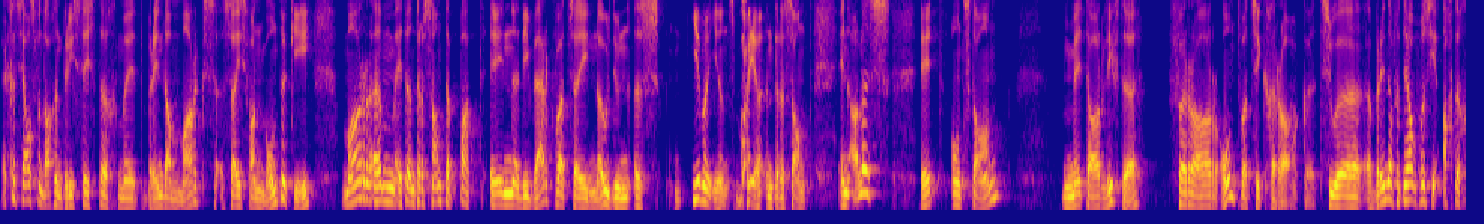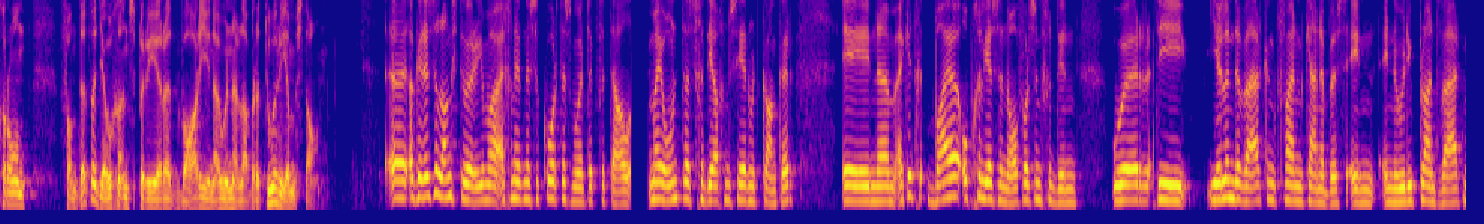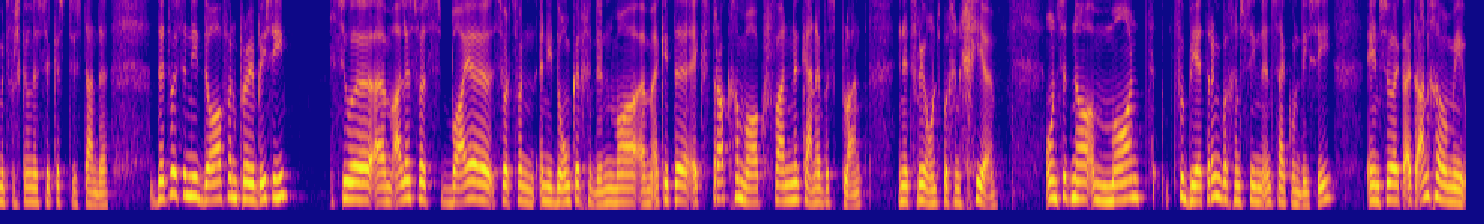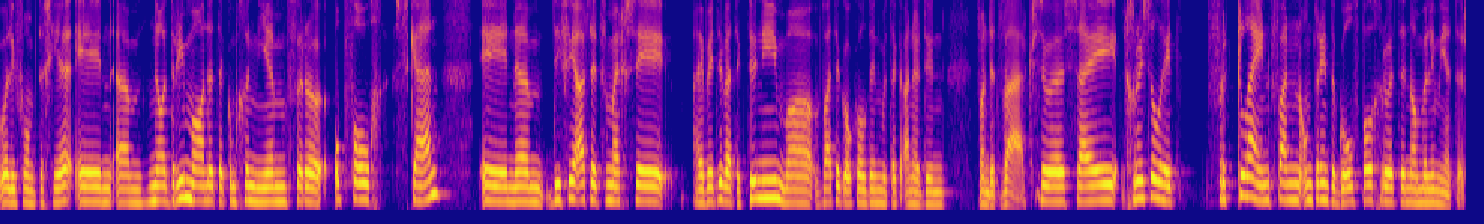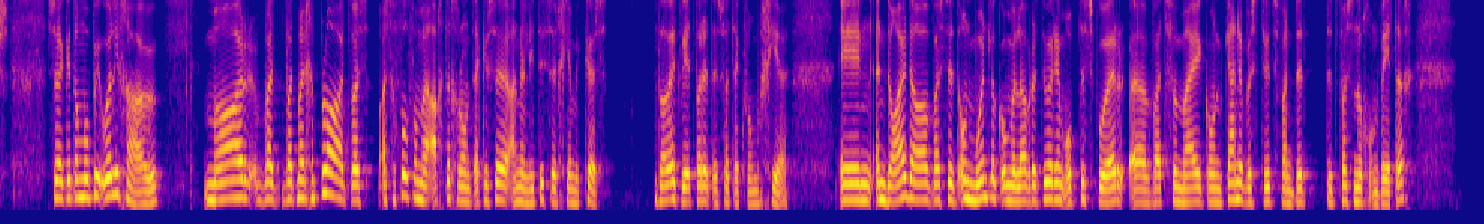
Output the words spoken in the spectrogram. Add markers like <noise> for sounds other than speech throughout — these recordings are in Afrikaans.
Ek gesels vandag in 360 met Brenda Marx, sy's van Montetjie, maar um, het 'n interessante pad en die werk wat sy nou doen is eweens <laughs> baie interessant. En alles het ontstaan met haar liefde vir haar hond wat siek geraak het. So eh, Brenda, vertel vir ons die agtergrond van dit wat jou geïnspireer het waar jy nou in 'n laboratorium staan. Uh, okay, dis 'n lang storie, maar ek gaan dit nou so kort as moontlik vertel. My hond is gediagnoseer met kanker en um, ek het baie opgeleese navorsing gedoen oor die helende werking van cannabis en en hoe die plant werk met verskillende siektestoestande. Dit was in die dae van prohibisie. So ehm um, alles was baie soort van in die donker gedoen, maar ehm um, ek het 'n ekstrak gemaak van 'n cannabisplant en dit vir die hond begin gee. Ons het na 'n maand verbetering begin sien in sy kondisie. En so ek het aangehou om die olie vir hom te gee en ehm um, na 3 maande het ek hom geneem vir 'n opvolg scan en ehm um, die veearts het vir my gesê hy weet nie wat ek doen nie, maar wat ek ook al doen moet ek aanhou doen van dit werk. So sy groeisel het verklein van omtrent 'n golfbal grootte na millimeters. So ek het hom op die olie gehou. Maar wat wat my gepla het was as gevolg van my agtergrond, ek is 'n analitiese chemikus wou ek weet wat dit is wat ek vir hom gee. En in daai dae was dit onmoontlik om 'n laboratorium op te spoor uh, wat vir my kon cannabis toets van dit dit was nog onwettig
